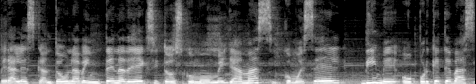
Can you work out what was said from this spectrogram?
Perales cantó una veintena de éxitos como Me llamas y Cómo es él, Dime o Por qué te vas,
